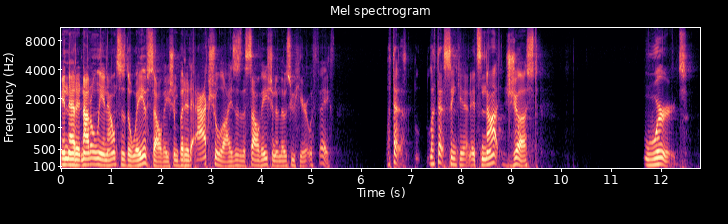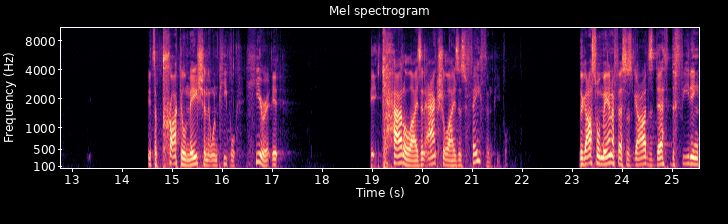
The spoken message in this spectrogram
in that it not only announces the way of salvation, but it actualizes the salvation in those who hear it with faith. Let that, let that sink in. It's not just words, it's a proclamation that when people hear it, it, it catalyzes and actualizes faith in people. The gospel manifests as God's death defeating,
